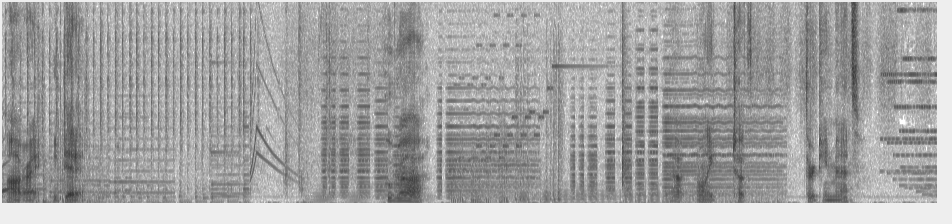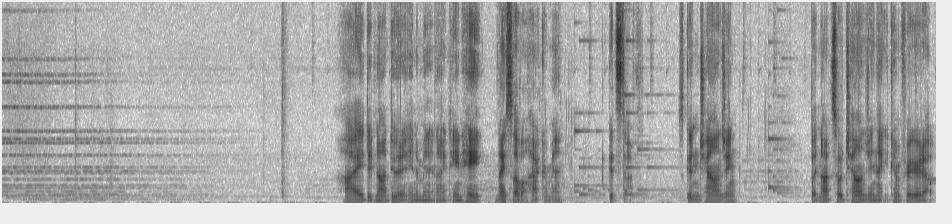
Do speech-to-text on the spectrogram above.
Alright, we did it. Hoorah! That only took 13 minutes. I did not do it in a minute 19. Hey, nice level, Hacker Man. Good stuff. It's good and challenging, but not so challenging that you can figure it out.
